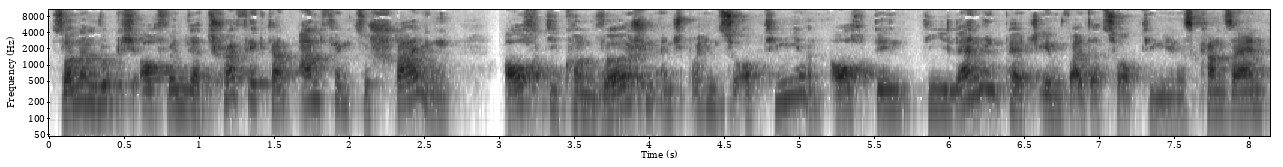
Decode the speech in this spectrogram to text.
sondern wirklich auch, wenn der Traffic dann anfängt zu steigen, auch die Conversion entsprechend zu optimieren, auch den, die Landingpage eben weiter zu optimieren. Es kann sein,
